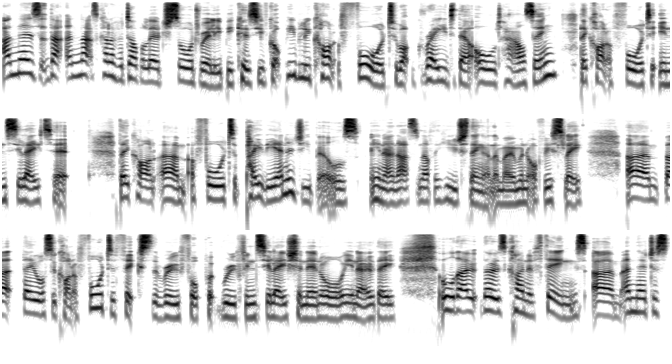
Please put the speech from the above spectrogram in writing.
and there's that and that's kind of a double-edged sword really because you've got people who can't afford to upgrade their old housing. They can't afford to insulate it they can't um, afford to pay the energy bills you know that's another huge thing at the moment obviously. Um, but they also can't afford to fix the roof or put roof insulation in or you know they all those kind of things um, and they're just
